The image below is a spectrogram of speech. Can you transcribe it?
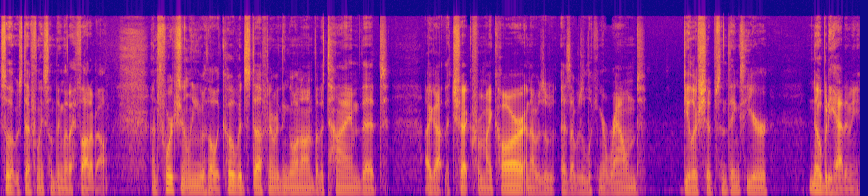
So that was definitely something that I thought about. Unfortunately, with all the COVID stuff and everything going on, by the time that I got the check from my car and I was as I was looking around dealerships and things here, nobody had any.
